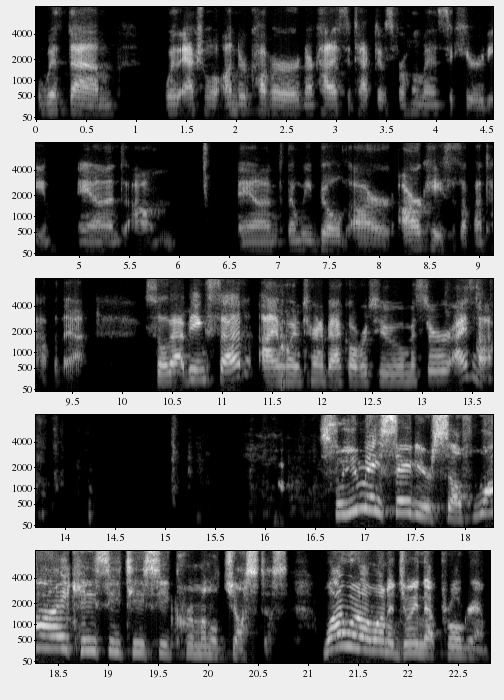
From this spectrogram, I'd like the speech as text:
with them with actual undercover narcotics detectives for Homeland Security. And um, and then we build our our cases up on top of that. So that being said, I'm going to turn it back over to Mr. Eisenhoff. So you may say to yourself, why KCTC criminal justice? Why would I want to join that program?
